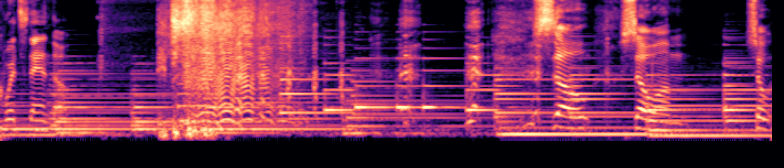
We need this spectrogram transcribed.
quit stand up. so so um so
